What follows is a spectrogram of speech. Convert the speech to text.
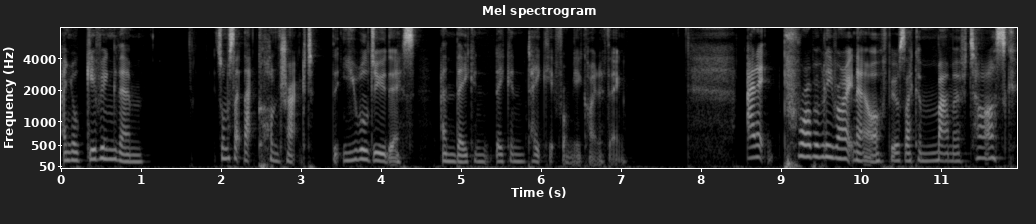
and you're giving them. It's almost like that contract that you will do this, and they can they can take it from you, kind of thing. And it probably right now feels like a mammoth task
